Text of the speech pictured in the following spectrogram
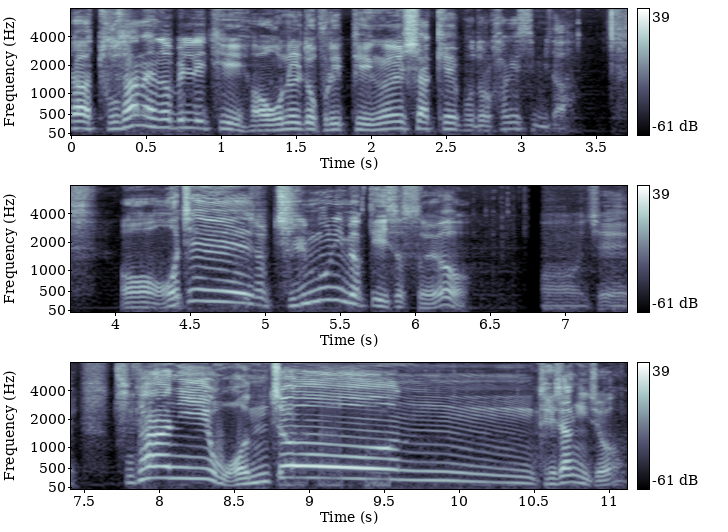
자, 두산 에너빌리티 어, 오늘도 브리핑을 시작해 보도록 하겠습니다. 어, 좀 질문이 몇 개 있었어요. 어, 이제 두산이 원전 대장이죠.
